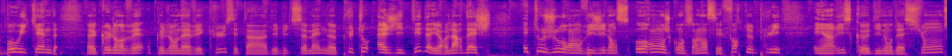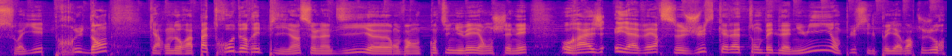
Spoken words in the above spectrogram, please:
beau week-end euh, que l'on a vécu. C'est un début de semaine plutôt agité. D'ailleurs, l'Ardèche est toujours en vigilance orange concernant ces fortes pluies et un risque d'inondation. Soyez prudents car on n'aura pas trop de répit hein, ce lundi. Euh, on va continuer et enchaîner orage et averses jusqu'à la tombée de la nuit. En plus, il peut y avoir toujours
